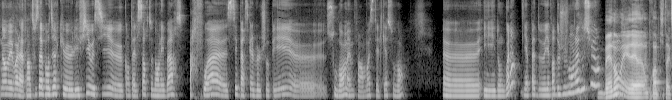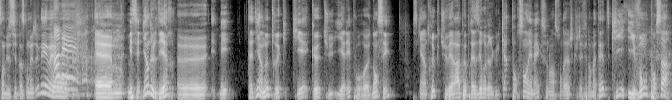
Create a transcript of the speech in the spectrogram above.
Non, mais voilà, enfin tout ça pour dire que les filles aussi, euh, quand elles sortent dans les bars, parfois euh, c'est parce qu'elles veulent choper, euh, souvent même. Enfin, moi c'était le cas souvent. Euh, et donc voilà, il n'y a, pas de- y a pas de jugement là-dessus. hein. Ben non, et, euh, on prend un petit accent du sud parce qu'on est gêné. Mais, on- Euh, mais c'est bien de le dire. mais t'as dit un autre truc qui est que tu y allais pour danser. Ce qui est un truc, tu verras à peu près 0,4% des mecs, selon un sondage que j'ai fait dans ma tête, qui y vont pour ça.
